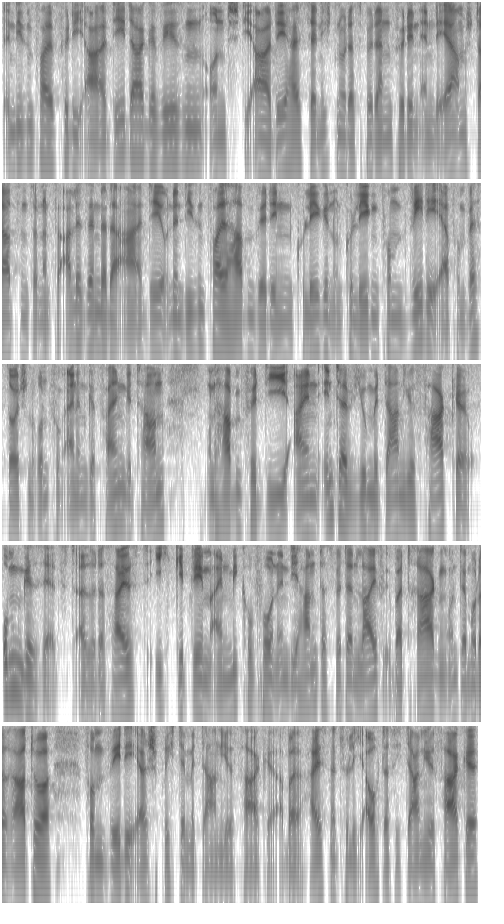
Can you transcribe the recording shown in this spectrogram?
in diesem Fall für die ARD da gewesen und die ARD heißt ja nicht nur, dass wir dann für den NDR am Start sind, sondern für alle Sender der ARD und in diesem Fall haben wir den Kolleginnen und Kollegen vom WDR, vom Westdeutschen Rundfunk, einen Gefallen getan und haben für die ein Interview mit Daniel Farke umgesetzt. Also das heißt, ich gebe dem ein Mikrofon in die Hand, das wird dann live übertragen und der Moderator vom WDR spricht dann mit Daniel Farke. Aber heißt natürlich auch, dass ich Daniel Farke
